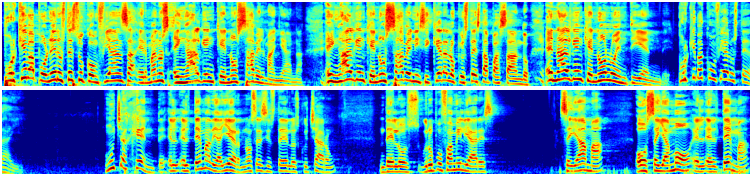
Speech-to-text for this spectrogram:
¿Por qué va a poner usted su confianza, hermanos, en alguien que no sabe el mañana? En alguien que no sabe ni siquiera lo que usted está pasando. En alguien que no lo entiende. ¿Por qué va a confiar usted ahí? Mucha gente, el, tema de ayer, no sé si ustedes lo escucharon, de los grupos familiares, se llama o se llamó el, el tema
